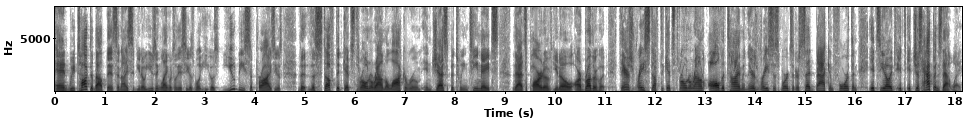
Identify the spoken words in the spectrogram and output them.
And we talked about this, and I said, you know, using language like this, he goes, well, he goes, you'd be surprised. He goes, the the stuff that gets thrown around the locker room in jest between teammates, that's part of, you know, our brotherhood. There's race stuff that gets thrown around all the time, and there's racist words that are said back and forth, and it's, you know, it, it, it just happens that way.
